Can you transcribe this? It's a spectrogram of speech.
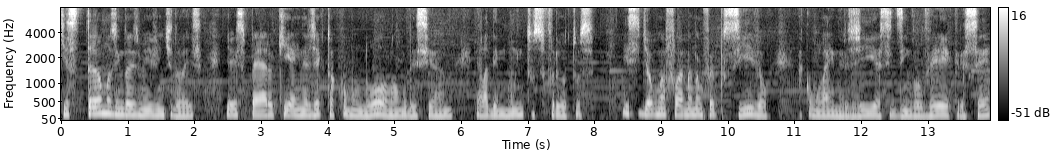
que estamos em 2022 e eu espero que a energia que tu acumulou ao longo desse ano ela dê muitos frutos. E se de alguma forma não foi possível acumular energia, se desenvolver, crescer,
